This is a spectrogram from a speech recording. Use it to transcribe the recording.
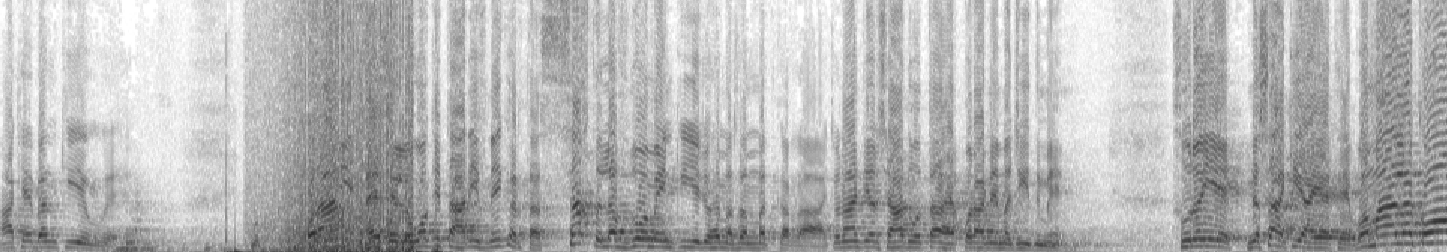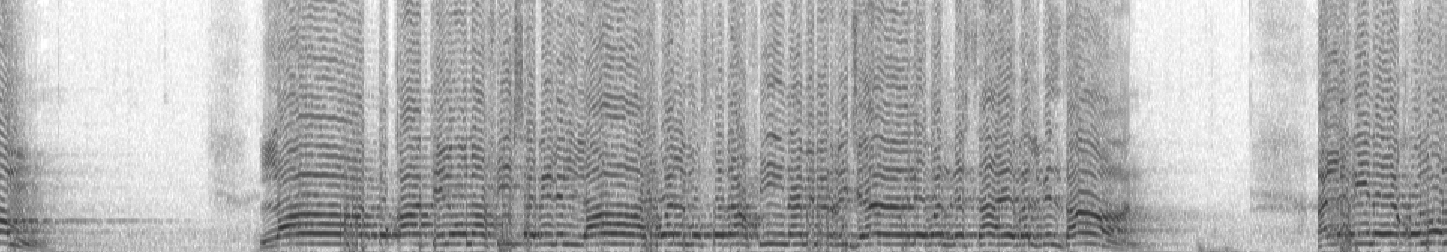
آنکھیں بند کیے ہوئے ہیں۔ قرآن ایسے لوگوں کی تعریف نہیں کرتا، سخت لفظوں میں ان کی یہ جو ہے مذمت کر رہا ہے۔ چنانچہ ارشاد ہوتا ہے قرآن مجید میں۔ سورہ نساء کی آیت ہے، وَمَا لَكُمْ لَا تُقَاتِلُونَ فِي سَبِلِ اللَّهِ والمستضعفين مِنَ الرِّجَالِ وَالنِّسَاءِ وَالْوِلْدَانِ الذين يقولون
